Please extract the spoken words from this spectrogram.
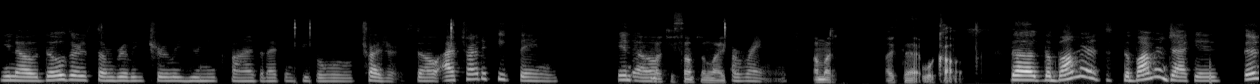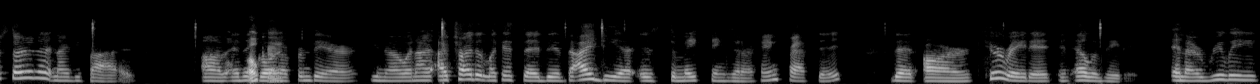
you know, those are some really truly unique finds that I think people will treasure. So I try to keep things, you know, how much is something like arranged. How much like that would cost? The the bomber the bomber jackets they're starting at 95 um, and then okay. going up from there you know and I, I try to like i said the, the idea is to make things that are handcrafted that are curated and elevated and i really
